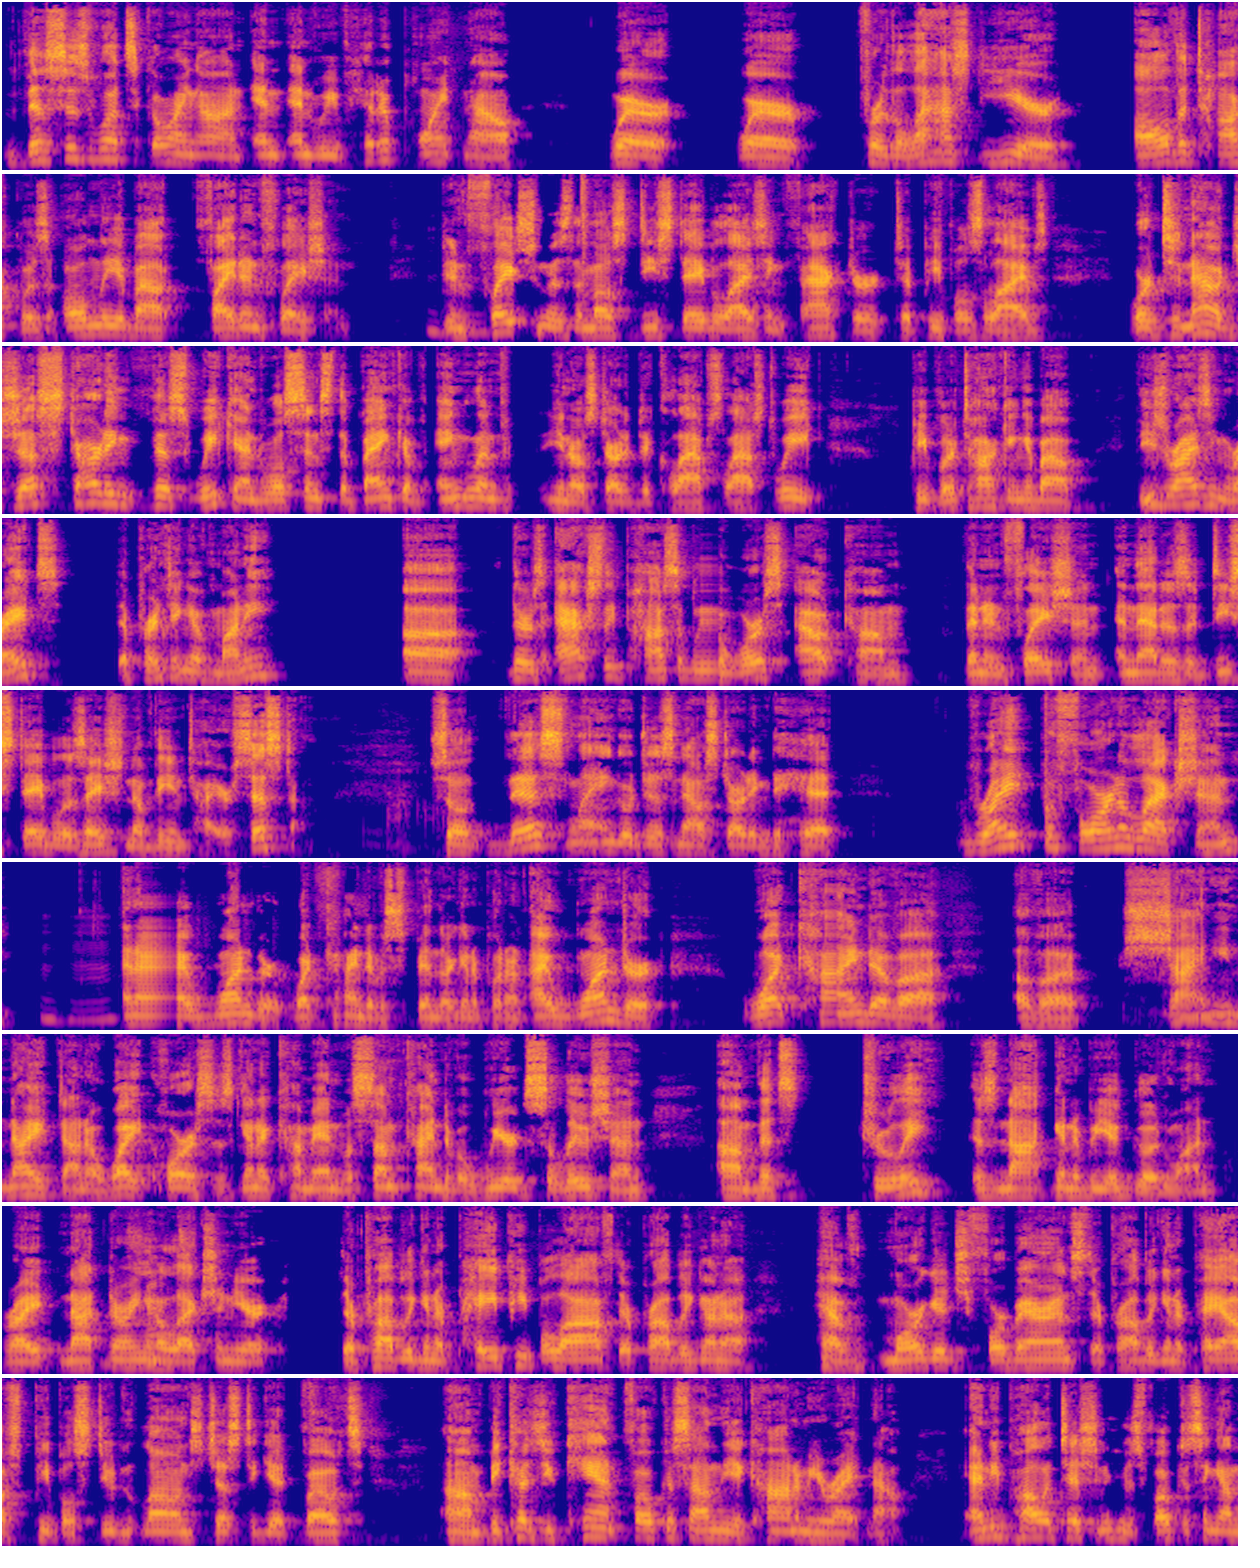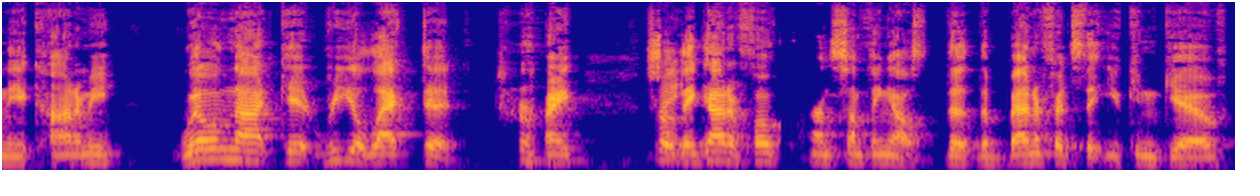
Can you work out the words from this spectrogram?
This is what's going on. And and we've hit a point now where where for the last year, all the talk was only about fight inflation. Mm-hmm. Inflation was the most destabilizing factor to people's lives. We're to now just starting this weekend. Well, since the Bank of England, you know, started to collapse last week, people are talking about these rising rates, the printing of money. Uh, there's actually possibly a worse outcome than inflation, and that is a destabilization of the entire system. So this language is now starting to hit right before an election. Mm-hmm. And I wonder what kind of a spin they're going to put on. I wonder what kind of a of a shiny knight on a white horse is going to come in with some kind of a weird solution um, that's truly is not going to be a good one, right? Not during an election year. They're probably going to pay people off. They're probably going to have mortgage forbearance. They're probably going to pay off people's student loans just to get votes um, because you can't focus on the economy right now. Any politician who's focusing on the economy will not get reelected, right? So right. they got to focus on something else. The the benefits that you can give,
